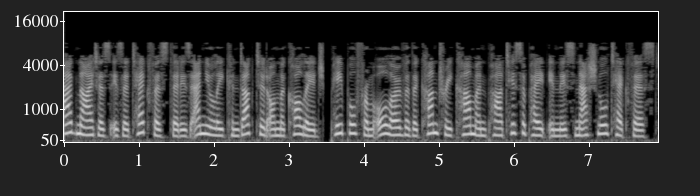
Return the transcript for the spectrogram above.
Agnitis is a techfest that is annually conducted on the college. People from all over the country come and participate in this national techfest.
